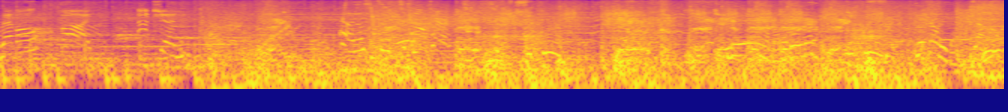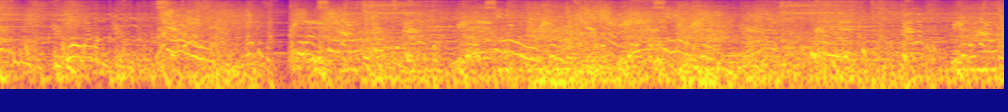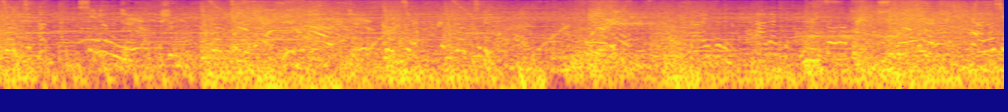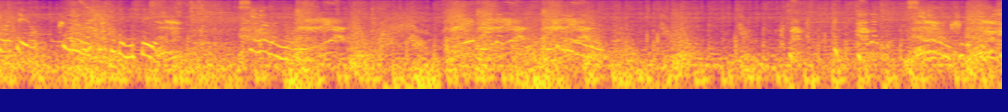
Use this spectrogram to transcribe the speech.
Level 5 Action. 楽しそう Counter 命令が丸棒よ目障りだ無駄だ死ぬのに行くぞクラッシ楽しそうアダックガぬのに死ぬのにアダック楽しそー死ぬがいいそっちだこっちだそっちださえずるあがけその手そっちじゃな。い楽しませよ来るは避けてみせよ死ぬがよあがけ死ぬがいい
